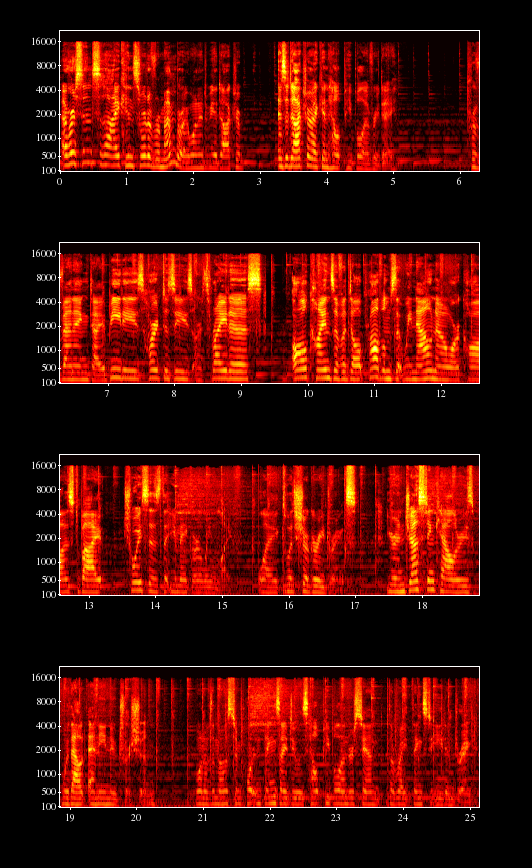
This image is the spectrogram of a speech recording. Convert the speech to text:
Ever since I can sort of remember, I wanted to be a doctor. As a doctor, I can help people every day. Preventing diabetes, heart disease, arthritis, all kinds of adult problems that we now know are caused by choices that you make early in life, like with sugary drinks. You're ingesting calories without any nutrition. One of the most important things I do is help people understand the right things to eat and drink.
